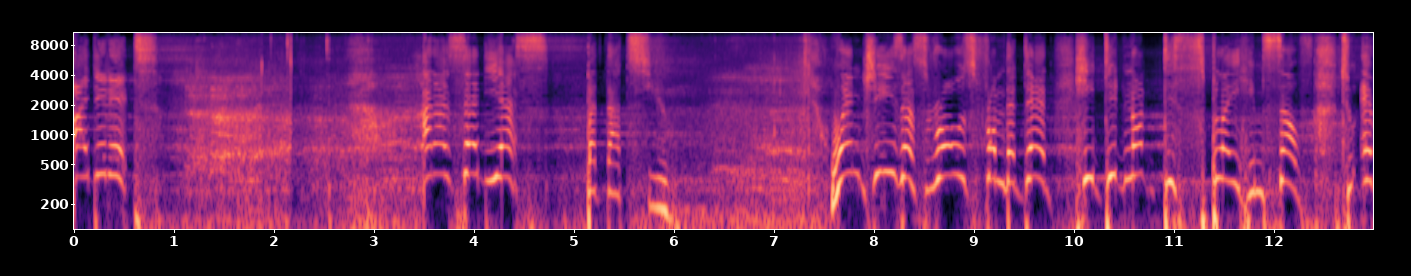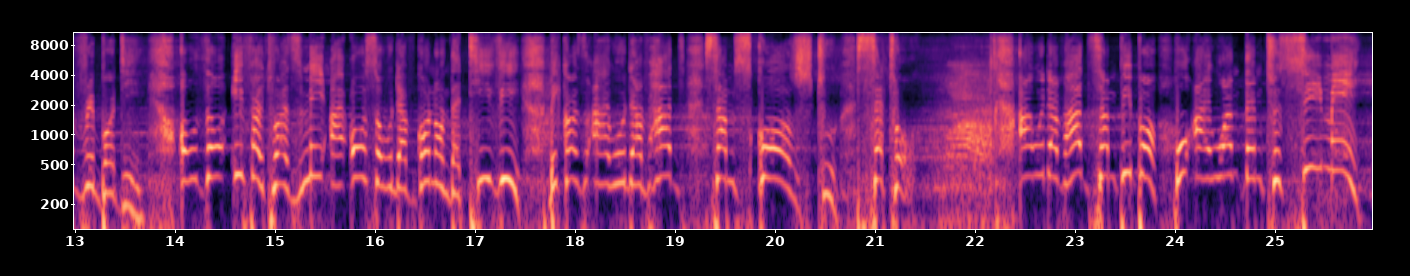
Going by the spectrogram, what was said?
I did it. And I said, Yes but that's you. When Jesus rose from the dead, he did not display himself to everybody. Although, if it was me, I also would have gone on the TV because I would have had some scores to settle. Wow. I would have had some people who I want them to see me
